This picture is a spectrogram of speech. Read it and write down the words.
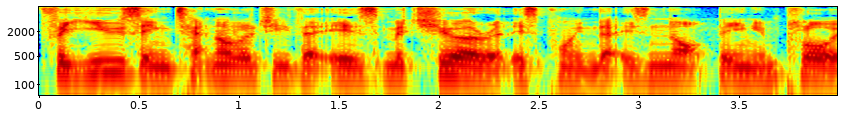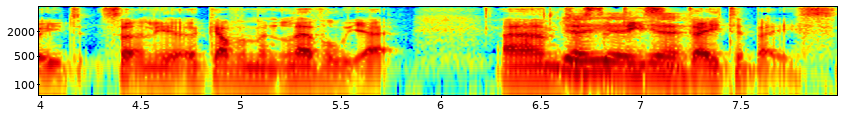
for using technology that is mature at this point that is not being employed, certainly at a government level yet. Um, Yeah, just yeah, a decent yeah. database,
